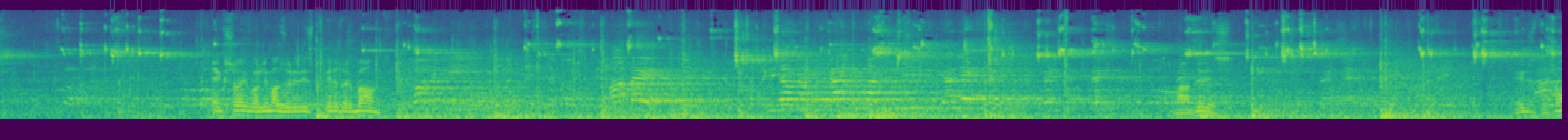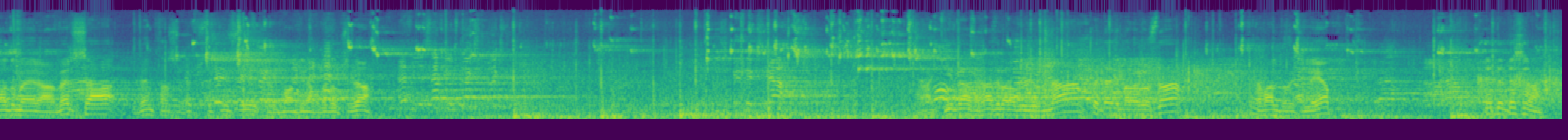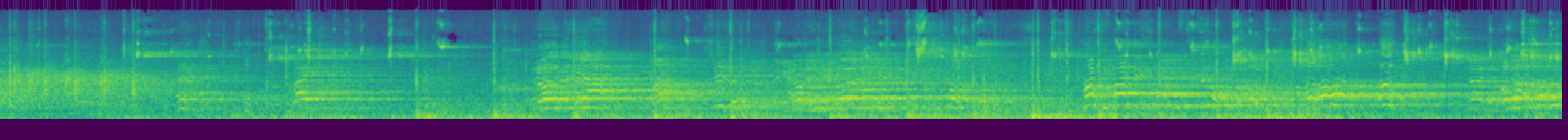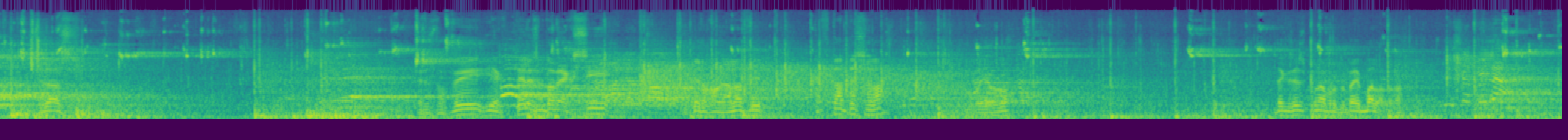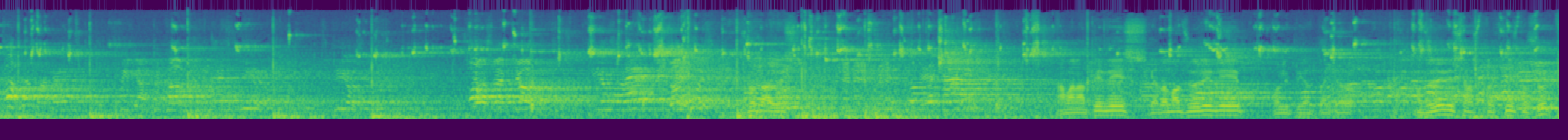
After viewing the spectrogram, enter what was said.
Έξω η βολή Μαζουρίδης πήρε το rebound. Μανατίδης Ήρθε το σώμα του με ραβέρσα Δεν θα ευστοχίσει Το rebound είναι από το ψηλά. Ακίδας θα χάσει την παραπολυρνά Πετάει την παραγωστά Θα βάλει το δεξιλέα 5-4 Ψηλάς Περιστοφή, η εκτέλεση με το δεξί Υπέροχο γαλάτι 7-4 Το Γιώργο Δεν ξέρεις πού να πρωτοπάει η μπάλα τώρα. Ζώταλης Αμανατίδης για τον Ματζουρίδη. Πολύ ποιότητα και ο Ματζουρίδης αστοχή στο σουτ.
